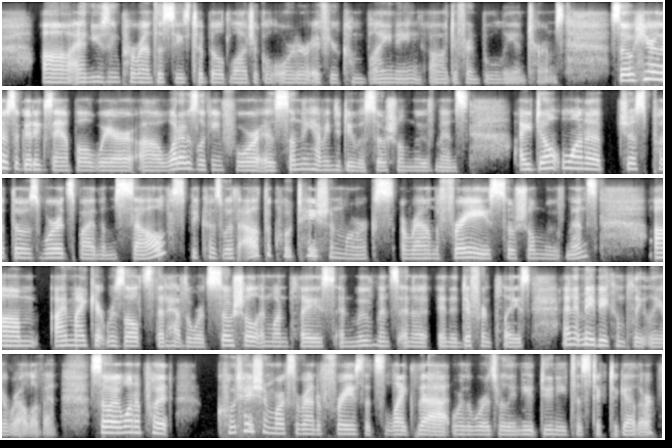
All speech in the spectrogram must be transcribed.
uh, and using parentheses to build logical order if you're combining uh, different Boolean terms. So here there's a good example where uh, what I was looking for is something having to do with social movements. I don't want to just put those words by themselves because without the quotation marks around the phrase social movements, um, I might get results that have the word social in one place and movements in a, in a different place, and it may be completely completely irrelevant. So I want to put quotation marks around a phrase that's like that, where the words really need, do need to stick together.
